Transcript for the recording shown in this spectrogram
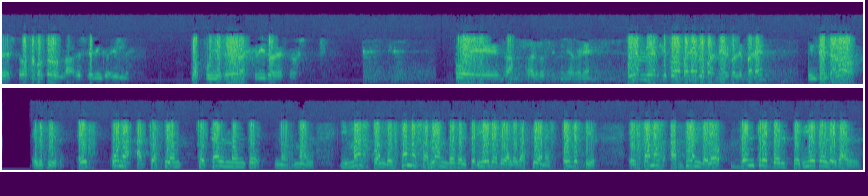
Me destroza por todos lados, es que es increíble. Los puñeteros escritos de estos. Pues vamos a ver. Voy a ver si puedo apañarlo para el miércoles, ¿vale? Inténtalo. Es decir, es una actuación totalmente normal. Y más cuando estamos hablando del periodo de alegaciones. Es decir, estamos haciéndolo dentro del periodo legal.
